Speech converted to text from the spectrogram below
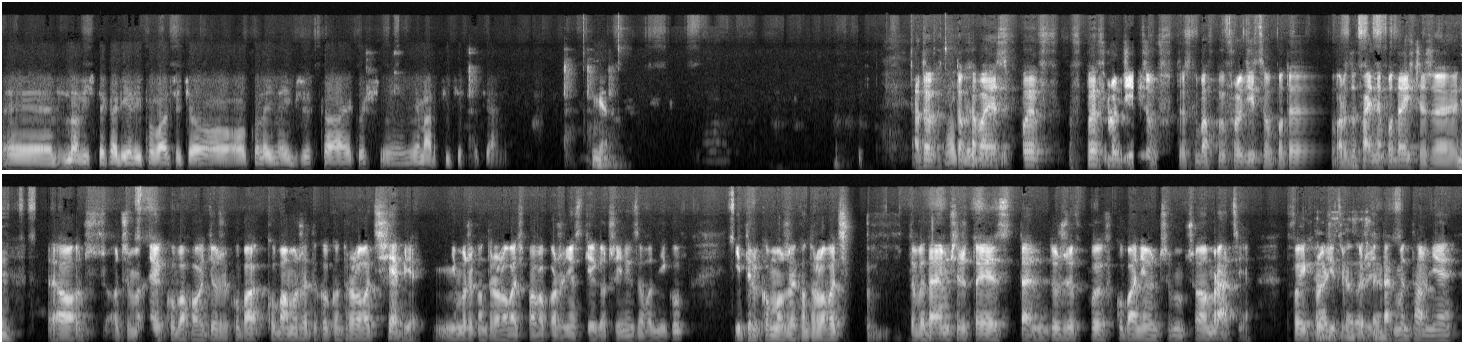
e, wznowić tę karierę i powalczyć o, o kolejne igrzyska, jakoś nie, nie martwi cię specjalnie. Nie. A to, to chyba jest wpływ, wpływ rodziców. To jest chyba wpływ rodziców, bo to jest bardzo fajne podejście, że o, o czym Kuba powiedział, że Kuba, Kuba może tylko kontrolować siebie. Nie może kontrolować Pawła Korzeniowskiego czy innych zawodników i tylko może kontrolować. To wydaje mi się, że to jest ten duży wpływ Kuba, nie wiem czy, czy mam rację. Twoich Tak, rodziców, którzy się. tak mentalnie.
